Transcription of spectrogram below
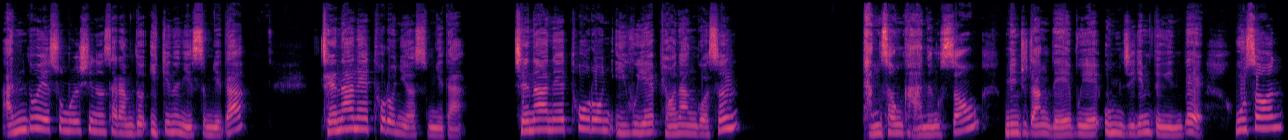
안도의 숨을 쉬는 사람도 있기는 있습니다. 재난의 토론이었습니다. 재난의 토론 이후에 변한 것은 당선 가능성, 민주당 내부의 움직임 등인데 우선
